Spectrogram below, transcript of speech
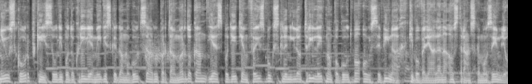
News Corp, ki sodi pod okrilje medijskega mogulca Ruperta Murdoka, je s podjetjem Facebook sklenilo triletno pogodbo o vsebinah, ki bo veljala na avstralskem ozemlju.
